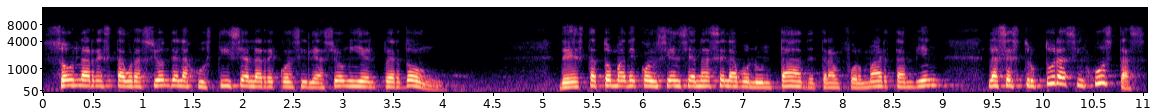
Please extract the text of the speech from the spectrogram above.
son la restauración de la justicia, la reconciliación y el perdón. De esta toma de conciencia nace la voluntad de transformar también las estructuras injustas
